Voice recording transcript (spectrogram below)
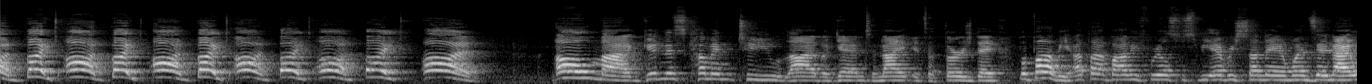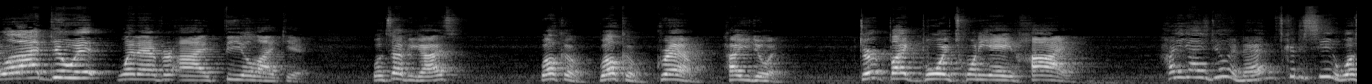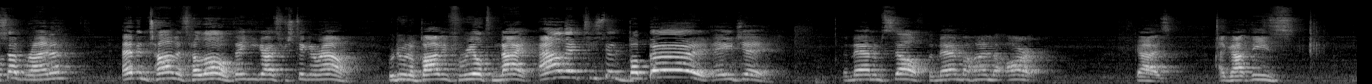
on, fight on, fight on, fight on, fight on, fight on. Oh my goodness, coming to you live again tonight. It's a Thursday. But Bobby, I thought Bobby for real was supposed to be every Sunday and Wednesday night. Well, I do it whenever I feel like it. What's up, you guys? Welcome, welcome. Graham, how you doing? Dirt Bike Boy 28, hi. How you guys doing, man? It's good to see you. What's up, Rhina? Evan Thomas, hello. Thank you guys for sticking around. We're doing a Bobby for real tonight. Alex, he says, Bobby. AJ, the man himself, the man behind the art. Guys, I got these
